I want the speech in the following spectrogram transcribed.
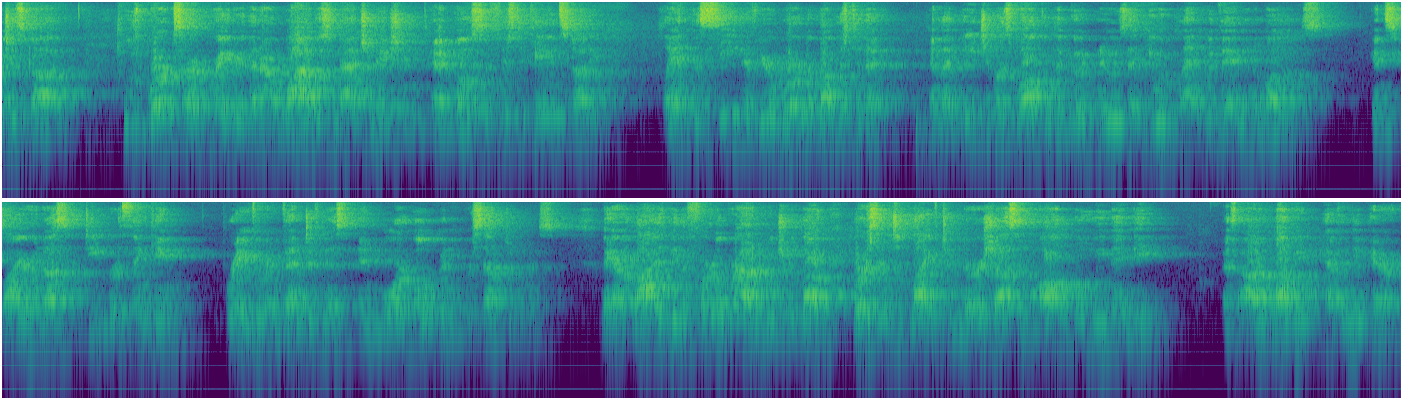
Righteous God, whose works are greater than our wildest imagination and most sophisticated study, plant the seed of your word among us today, and let each of us welcome the good news that you would plant within and among us, inspiring us deeper thinking, braver inventiveness, and more open receptiveness. May our lives be the fertile ground in which your love bursts into life to nourish us and all whom we may meet. As our loving Heavenly Parent,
